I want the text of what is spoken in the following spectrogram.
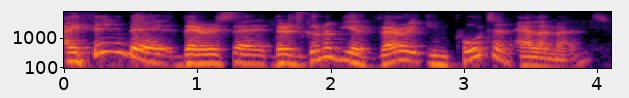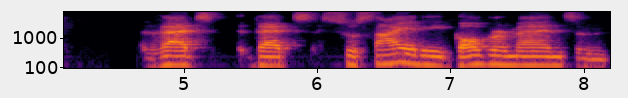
I think that there is a there's going to be a very important element that that society, governments, and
